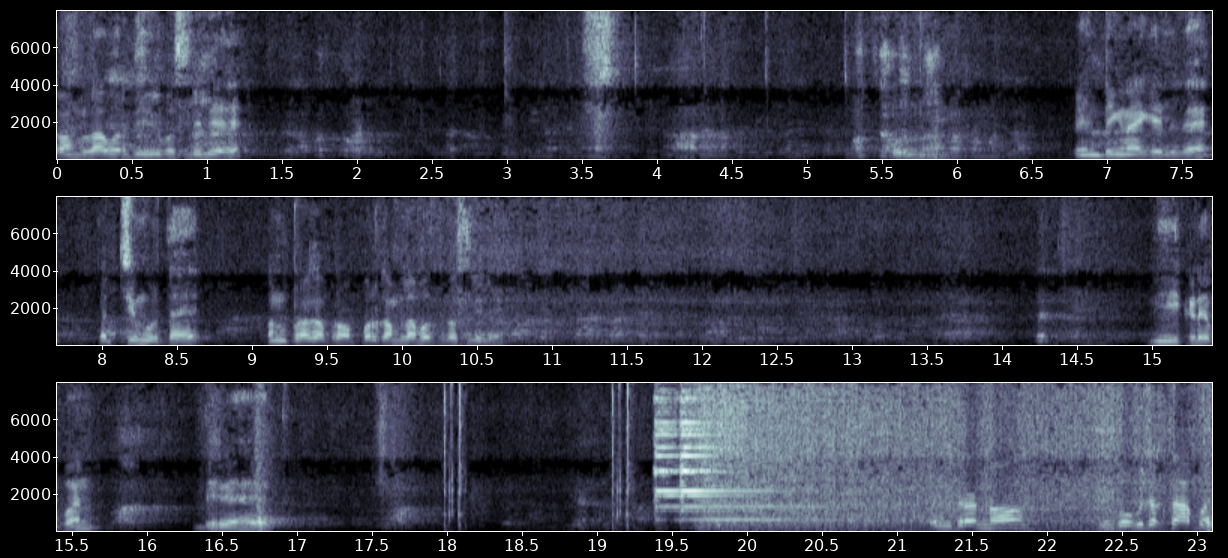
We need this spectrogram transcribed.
कमलावर देवी बसलेली आहे. पूर्ण पेंटिंग नाही केलेली आहे कच्ची मूर्त आहे पण प्रगा प्रॉपर कमला बस बसलेली आहे. आणि इकडे पण देवे आहेत. तर मित्रांनो तुम्ही बघू शकता आपण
